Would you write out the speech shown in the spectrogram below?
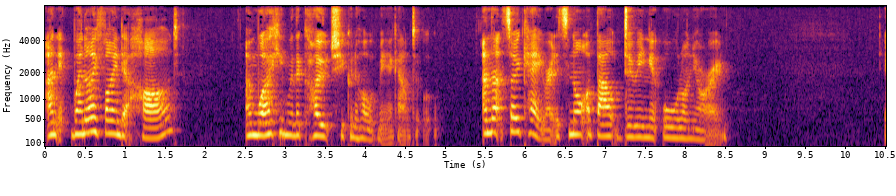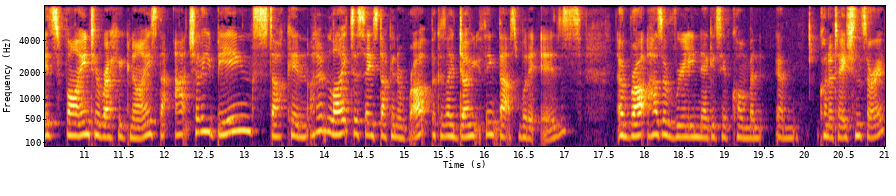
And when I find it hard, I'm working with a coach who can hold me accountable. And that's okay, right? It's not about doing it all on your own. It's fine to recognize that actually being stuck in, I don't like to say stuck in a rut because I don't think that's what it is. A rut has a really negative con- um, connotation, sorry.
